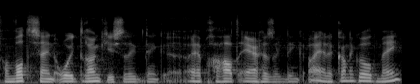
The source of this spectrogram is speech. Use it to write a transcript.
Van wat zijn ooit drankjes dat ik denk, eh, heb gehad ergens. Dat ik denk, oh ja, daar kan ik wel wat mee.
